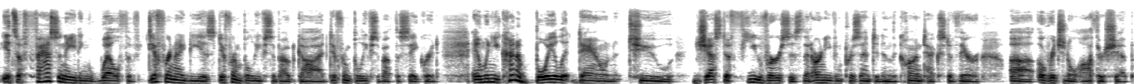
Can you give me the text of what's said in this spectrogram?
It's a fascinating wealth of different ideas, different beliefs about God, different beliefs about the sacred. And when you kind of boil it down to just a few verses that aren't even presented in the context of their uh, original authorship,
